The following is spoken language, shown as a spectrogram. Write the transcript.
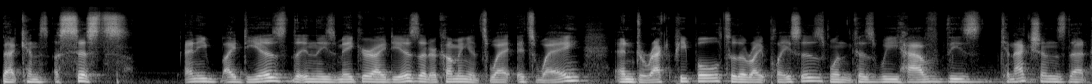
that can assist any ideas in these maker ideas that are coming its way its way and direct people to the right places when because we have these connections that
